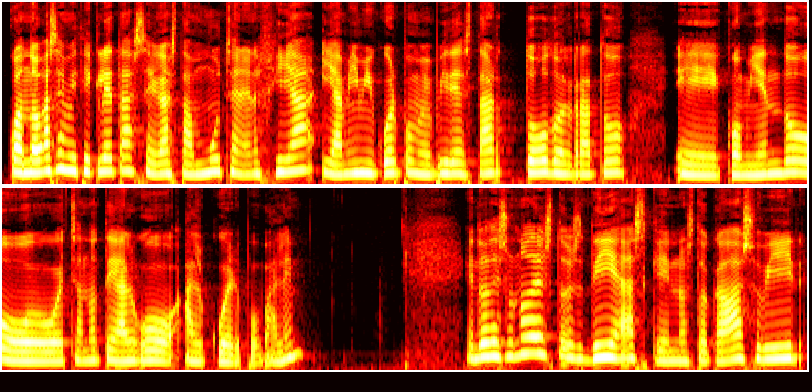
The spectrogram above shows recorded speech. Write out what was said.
cuando vas en bicicleta se gasta mucha energía y a mí mi cuerpo me pide estar todo el rato eh, comiendo o echándote algo al cuerpo, ¿vale? Entonces, uno de estos días que nos tocaba subir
